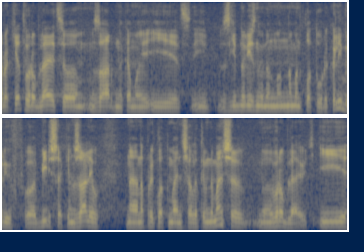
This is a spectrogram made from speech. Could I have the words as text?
ракет виробляється загарбниками і, і згідно різної номенклатури. Калібрів е, більше, кінжалів, е, наприклад, менше, але тим не менше виробляють. І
